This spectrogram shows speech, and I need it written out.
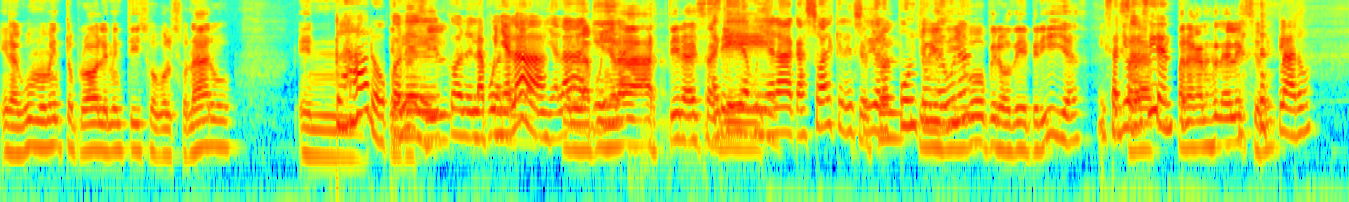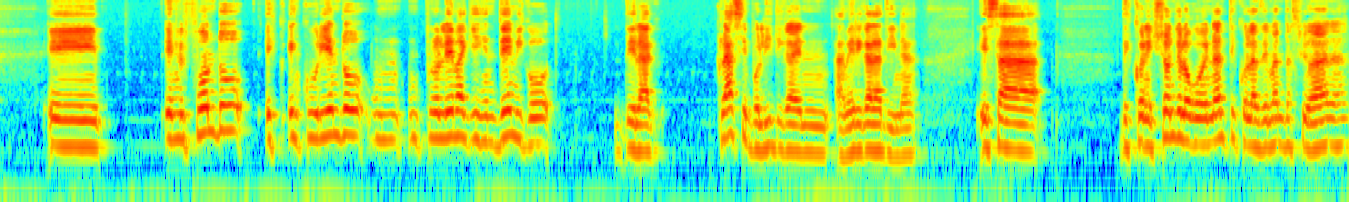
en algún momento probablemente hizo Bolsonaro en Claro, en Con Brasil, el, con el, La puñalada. con la puñalada artera esa aquella que, puñalada casual que le subió los puntos que de una. llegó, pero de perillas Y salió para, presidente. para ganar la elección. Claro. Eh, en el fondo, es- encubriendo un, un problema que es endémico de la clase política en América Latina, esa desconexión de los gobernantes con las demandas ciudadanas,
